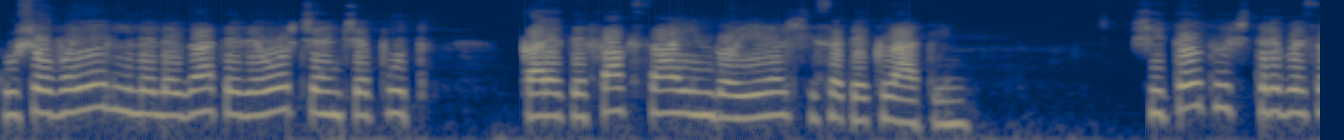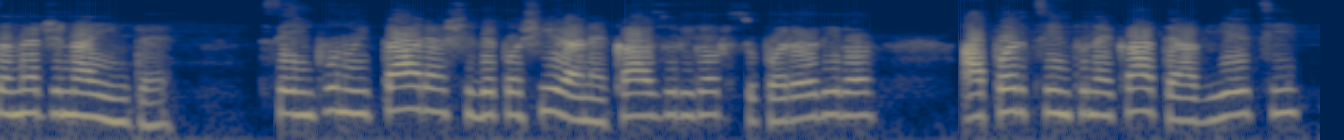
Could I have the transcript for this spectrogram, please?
cu șovăielile legate de orice început, care te fac să ai îndoiel și să te clatini. Și totuși trebuie să mergi înainte. Se impun uitarea și depășirea necazurilor, supărărilor, a părții întunecate a vieții,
